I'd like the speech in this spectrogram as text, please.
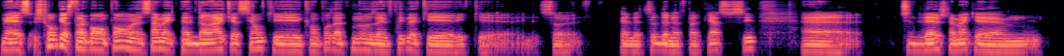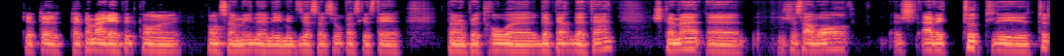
Mais je trouve que c'est un bon pont, hein, Sam, avec notre dernière question qui est, qu'on pose à tous nos invités, là, qui est, qui est le titre de notre podcast aussi. Euh, tu disais justement que, que tu as comme arrêté de consommer les médias sociaux parce que c'était un peu trop euh, de perte de temps. Justement, euh, je veux savoir avec toutes les, tout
